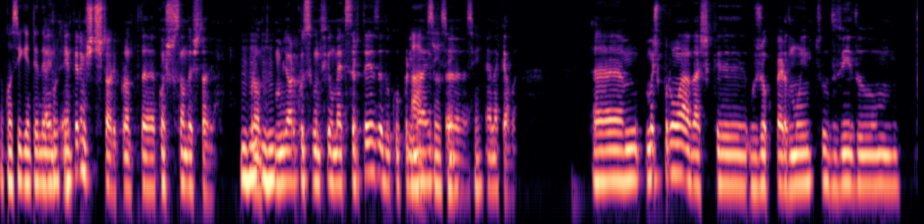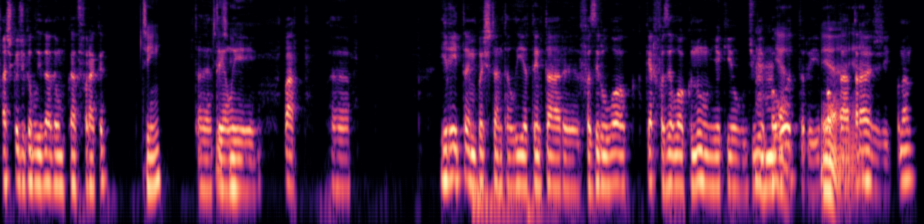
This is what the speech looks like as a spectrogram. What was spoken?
eu consigo entender em, porquê. Em termos de história, pronto, da construção da história. Uhum, pronto, uhum. melhor que o segundo filme é de certeza do que o primeiro. Ah, sim, sim, uh, sim. É naquela. Uh, mas por um lado, acho que o jogo perde muito devido. Acho que a jogabilidade é um bocado fraca. Sim. Tá, tem sim, ali. Pá, uh, irritei-me bastante ali a tentar eh, fazer o lock, quero fazer lock num e aquilo desvia uhum, para o yeah. outro e yeah, volta yeah. atrás e pronto.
